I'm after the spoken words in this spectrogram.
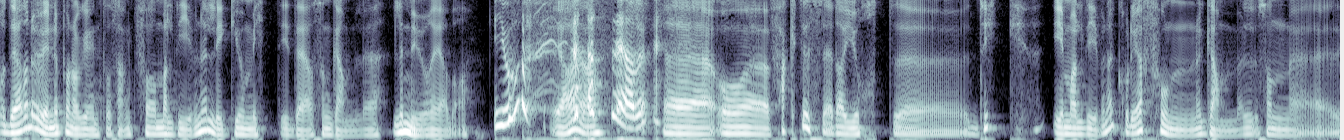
Og der er du inne på noe interessant, for Maldivene ligger jo midt i der som gamle Lemuria var. Jo, Ja, ja. ser du. Eh, og faktisk er det gjort eh, dykk i Maldivene, hvor de har funnet gammel sånn eh,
